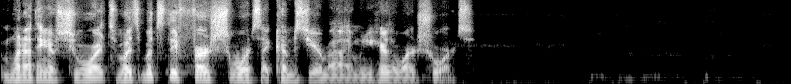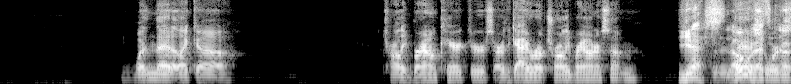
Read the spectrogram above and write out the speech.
when I think of Schwartz, what's what's the first Schwartz that comes to your mind when you hear the word Schwartz? Wasn't that like a Charlie Brown characters or the guy who wrote Charlie Brown or something? Yes. Oh, that's uh,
